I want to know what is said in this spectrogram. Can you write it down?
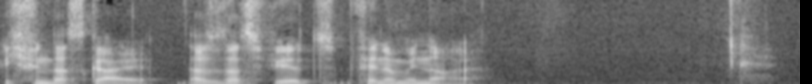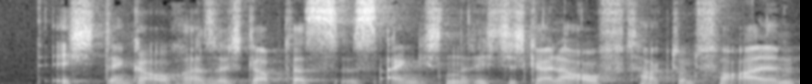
ich finde das geil. Also das wird phänomenal. Ich denke auch. Also ich glaube, das ist eigentlich ein richtig geiler Auftakt und vor allem,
